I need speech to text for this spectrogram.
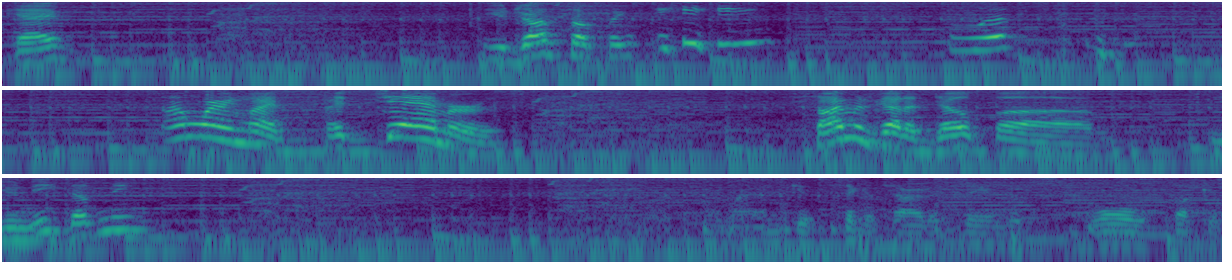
Okay. You dropped something. Whoops. I'm wearing my pajamas. Simon's got a dope uh, unique, doesn't he? Oh, man, I'm getting sick and tired of seeing this swole fucking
